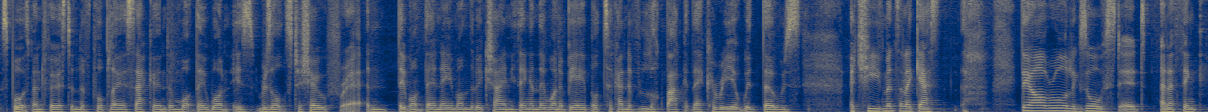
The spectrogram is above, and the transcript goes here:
sportsmen first and Liverpool players second, and what they want is results to show for it, and they want their name on the big shiny thing, and they want to be able to kind of look back at their career with those achievements. And I guess they are all exhausted, and I think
